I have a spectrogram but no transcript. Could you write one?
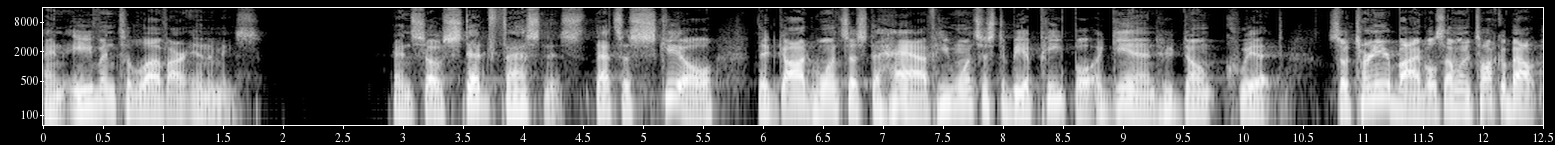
and even to love our enemies. And so, steadfastness, that's a skill that God wants us to have. He wants us to be a people, again, who don't quit. So, turn in your Bibles. I want to talk about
